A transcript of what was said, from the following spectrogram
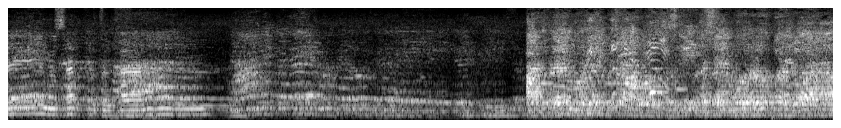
ਪ੍ਰੇਮ ਸਤ ਤੁਕਾਰ ਆਪ ਮੋਹਿ ਬਚਾਓ ਸ੍ਰੀ ਅਸੇ ਮੋਰੋ ਪਰਵਾਰਾ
